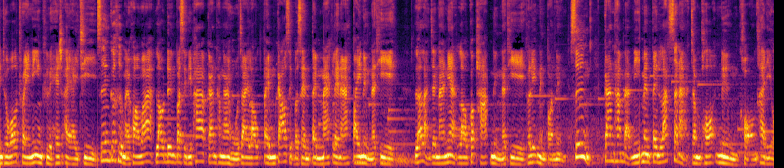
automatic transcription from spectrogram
interval training คือ HIIT ซึ่งก็คือหมายความว่าเราดึงประสิทธิภาพการทำงานหัวใจเราเต็ม 90%เต็มแม็กเลยนะ ไป 1 นาที แล้วหลังจากนั้นเนี่ยเราก็พัก 1 นาทีเขาเรียก 1 ต่อ 1 ซึ่งการทำแบบนี้มันเป็นลักษณะจำเพาะหนึ่งของคาร์ดิโอ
